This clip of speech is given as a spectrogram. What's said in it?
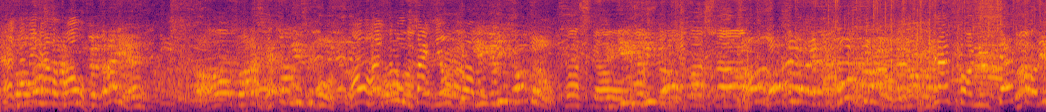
En Paul Wassenaar komt erbij, hè. Oh, Klaas, het al niet gevoeld. hou, hij komt op joh. Je ging niet op, nou. Je ging niet op. Paul Wassenaar, en goed gedaan. Tempo nu, tempo nu.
